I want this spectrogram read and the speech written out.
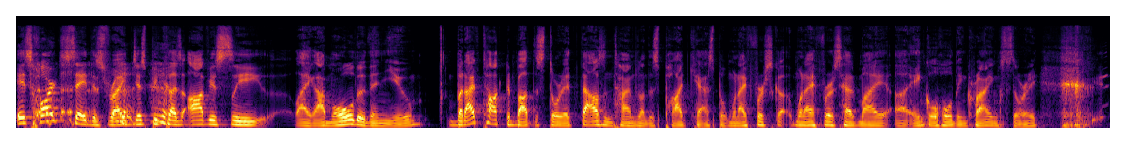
It's hard to say this, right? Just because obviously, like, I'm older than you, but I've talked about the story a thousand times on this podcast. But when I first got, when I first had my uh, ankle holding crying story,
